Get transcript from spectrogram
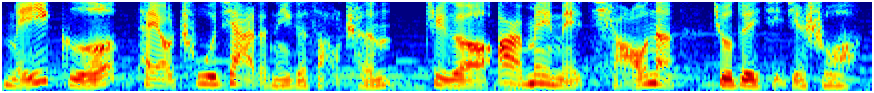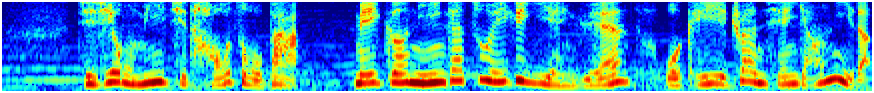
梅格她要出嫁的那个早晨，这个二妹妹乔呢就对姐姐说：“姐姐，我们一起逃走吧。梅格，你应该做一个演员，我可以赚钱养你的。”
